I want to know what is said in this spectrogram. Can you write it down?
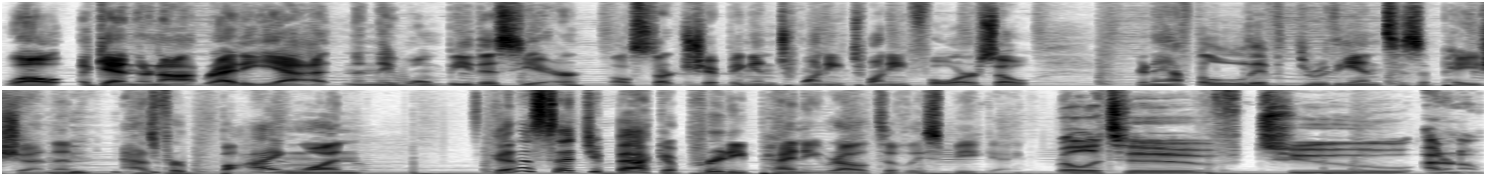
Well, again, they're not ready yet, and they won't be this year. They'll start shipping in 2024. So we're going to have to live through the anticipation. And as for buying one, it's going to set you back a pretty penny, relatively speaking. Relative to, I don't know,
